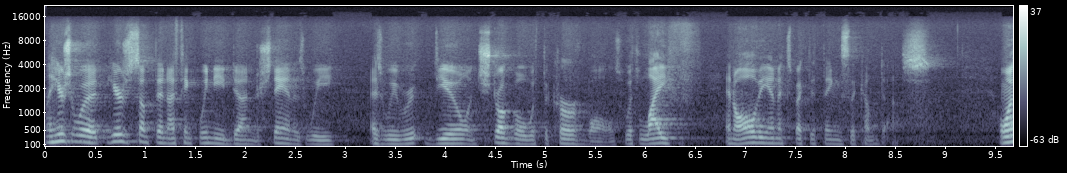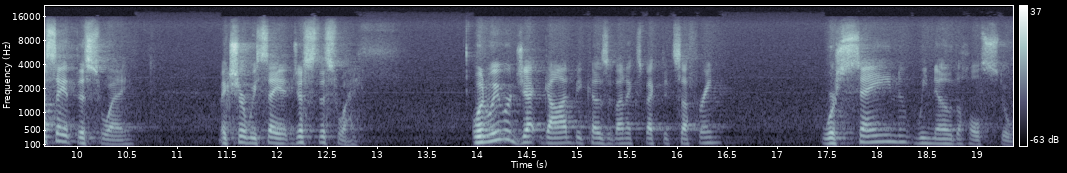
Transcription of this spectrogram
Now, here's, what, here's something I think we need to understand as we, as we re- deal and struggle with the curveballs, with life and all the unexpected things that come to us. I want to say it this way. Make sure we say it just this way. When we reject God because of unexpected suffering, we're saying we know the whole story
